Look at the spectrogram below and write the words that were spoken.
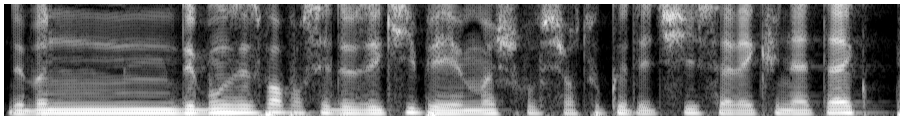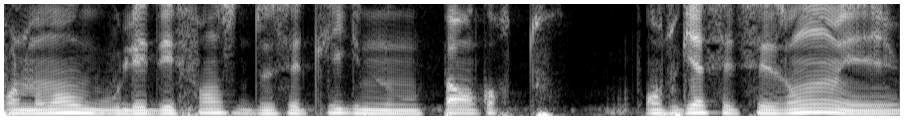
des, bonnes, des bons espoirs pour ces deux équipes et moi je trouve surtout côté Chiefs avec une attaque pour le moment où les défenses de cette ligue n'ont pas encore tout en tout cas cette saison, et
